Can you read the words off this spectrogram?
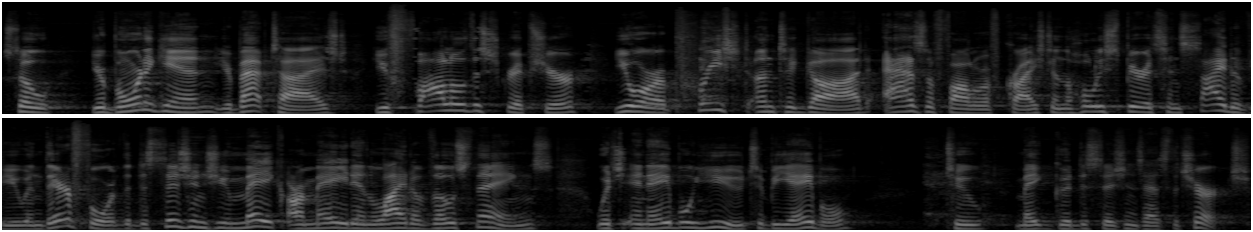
So you're born again, you're baptized, you follow the scripture, you are a priest unto God as a follower of Christ, and the Holy Spirit's inside of you, and therefore the decisions you make are made in light of those things which enable you to be able to make good decisions as the church.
